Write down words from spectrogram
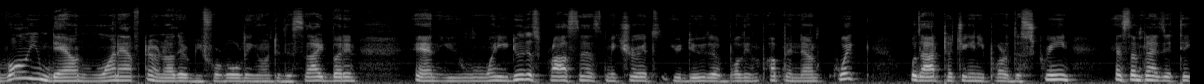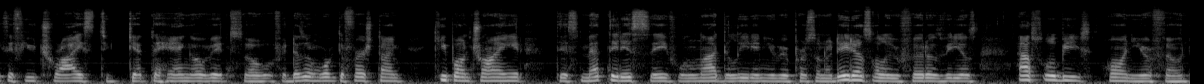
volume down one after another before holding onto the side button. And you when you do this process make sure it's you do the volume up and down quick without touching any part of the screen and sometimes it takes a few tries to get the hang of it. So if it doesn't work the first time keep on trying it. This method is safe will not delete any of your personal data. So all of your photos videos apps will be on your phone.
